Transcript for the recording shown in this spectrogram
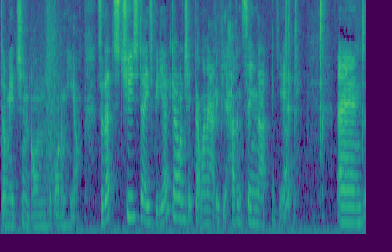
dimension on the bottom here. So that's Tuesday's video. Go and check that one out if you haven't seen that yet. And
